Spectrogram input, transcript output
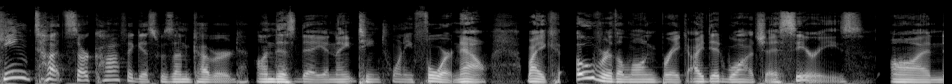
King Tut's sarcophagus was uncovered on this day in 1924. Now, Mike, over the long break, I did watch a series on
